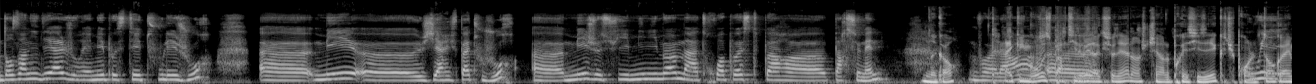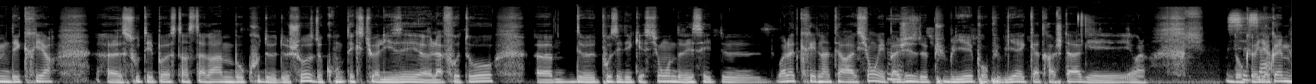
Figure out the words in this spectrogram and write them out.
dans un idéal, j'aurais aimé poster tous les jours, mais j'y arrive pas toujours. mais je suis minimum à trois posts par semaine. D'accord. Voilà. Avec une grosse partie de euh, rédactionnel, hein, je tiens à le préciser, que tu prends le temps quand même d'écrire euh, sous tes posts Instagram beaucoup de, choses, de contextualiser euh, la photo, de poser des questions, d'essayer de, voilà, de créer de l'interaction et pas juste de publier pour publier avec quatre hashtags et, voilà. Donc il y a quand même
